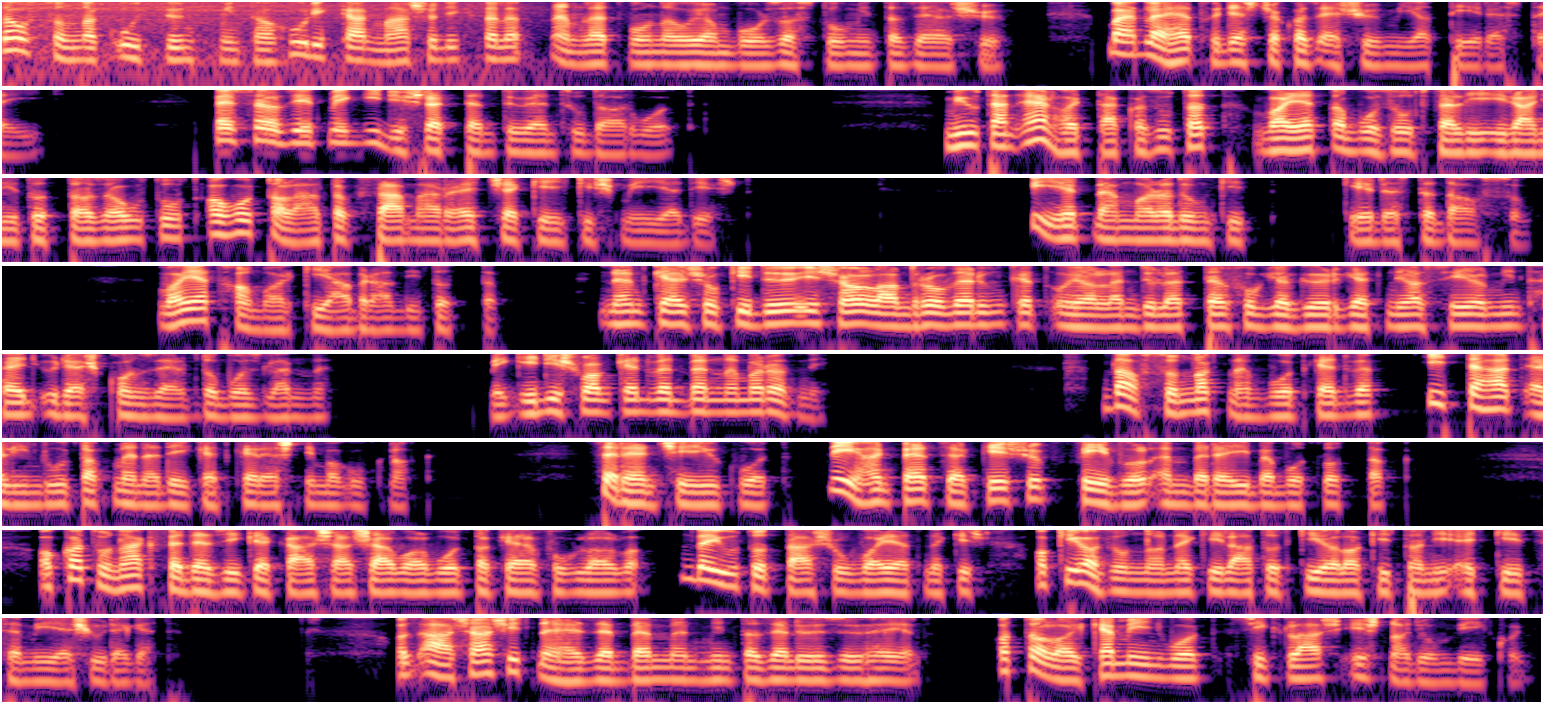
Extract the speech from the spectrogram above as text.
Dawsonnak úgy tűnt, mintha a hurikán második fele nem lett volna olyan borzasztó, mint az első. Bár lehet, hogy ez csak az eső miatt érezte így. Persze azért még így is rettentően cudar volt. Miután elhagyták az utat, Wyatt a bozót felé irányította az autót, ahol találtak számára egy csekély kis mélyedést. – Miért nem maradunk itt? – kérdezte Dawson. Wyatt hamar kiábrándította. Nem kell sok idő, és a Land Roverünket olyan lendülettel fogja görgetni a szél, mintha egy üres konzervdoboz lenne. Még így is van kedved benne maradni? Dawsonnak nem volt kedve, így tehát elindultak menedéket keresni maguknak. Szerencséjük volt, néhány perccel később févől embereibe botlottak. A katonák fedezékek ásásával voltak elfoglalva, de jutott Tásó Vajetnek is, aki azonnal neki látott kialakítani egy kétszemélyes üreget. Az ásás itt nehezebben ment, mint az előző helyen. A talaj kemény volt, sziklás és nagyon vékony.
